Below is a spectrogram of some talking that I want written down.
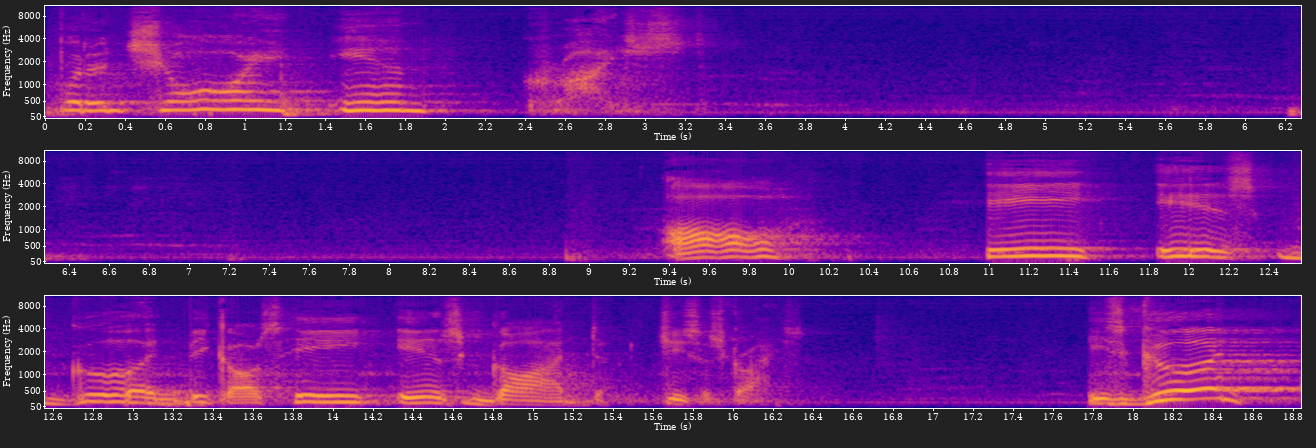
but a joy in Christ. All he is good because he is God, Jesus Christ. He's good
